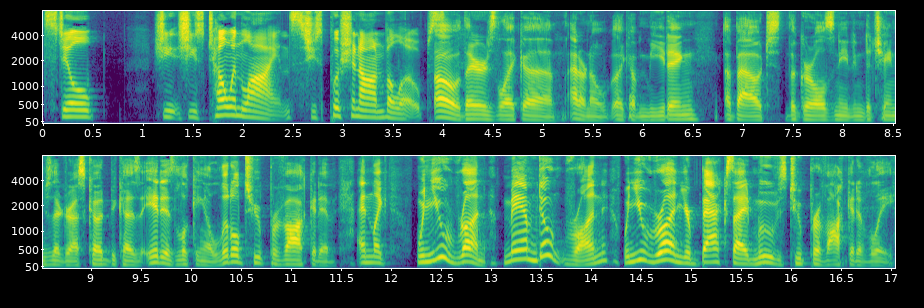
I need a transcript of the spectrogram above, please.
still she she's towing lines. She's pushing envelopes. Oh, there's like a I don't know, like a meeting about the girls needing to change their dress code because it is looking a little too provocative. And like when you run, ma'am, don't run. When you run, your backside moves too provocatively.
